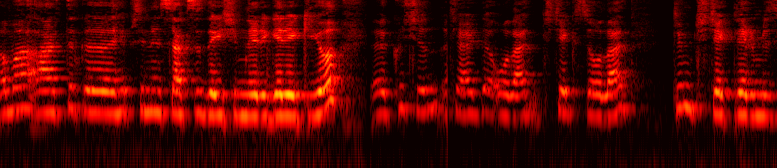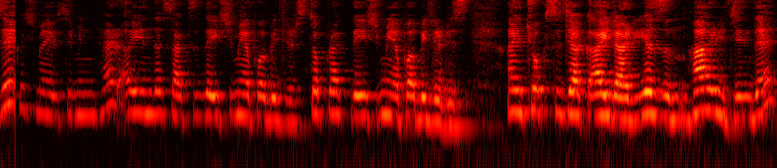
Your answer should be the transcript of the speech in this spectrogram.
Ama artık e, hepsinin saksı değişimleri gerekiyor. E, kışın içeride olan, çiçeksi olan tüm çiçeklerimizi kış mevsiminin her ayında saksı değişimi yapabiliriz. Toprak değişimi yapabiliriz. Hani çok sıcak aylar yazın haricinde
